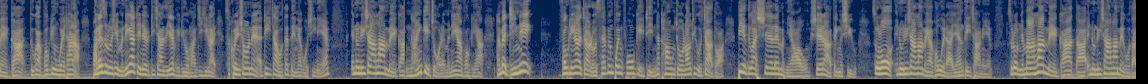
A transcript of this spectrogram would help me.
မယ်ကသူက voting ဝယ်ထားတာဘာလဲဆိုလို့ရှိရင်မနေ့ကတင်တဲ့ teacher စီရဲ့ video မှာကြည့်ကြည့်လိုက် screenshot နဲ့အတိအကျကိုတက်တင်တဲ့ကိုရှိနေရယ်အင်ဒိုနီးရှားလှမယ်က 9k ကျော်တယ်မနေ့က voting ကဒါပေမဲ့ဒီနေ့ voting ကကြတော့ 7.4k ထိ2000ကျော်လောက်ထိကိုကျသွားပြီးရင်သူက share လဲမများဘူး share တာတိတ်မရှိဘူးဆိုတော့အင်ဒိုနီးရှားလှမယ်က vote ဝယ်တာအရန်သိချနေရယ်ဆိုတော့မြန်မာလှမယ်ကဒါအင်ဒိုနီးရှားလှမယ်ကိုဒါ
